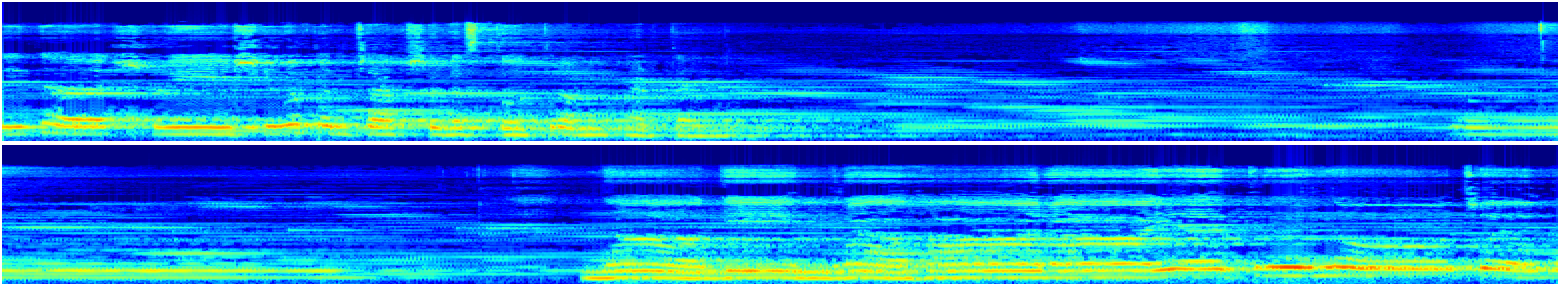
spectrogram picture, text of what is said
ಈಗ ಶ್ರೀ ಶಿವಪಂಚಾಕ್ಷರ ಸ್ತೋತ್ರ ಹಾಡ್ತಾ ಇದ್ದೀನಿ नागेन्द्रहाराय त्रिलोचनाय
